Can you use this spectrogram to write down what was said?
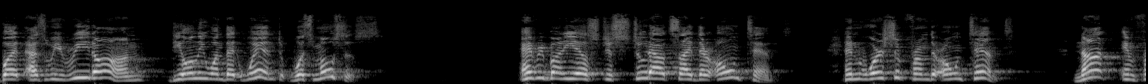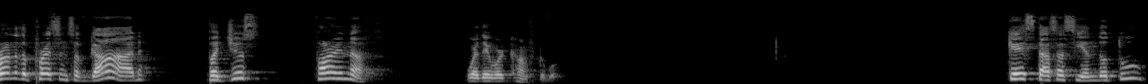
but as we read on, the only one that went was Moses. Everybody else just stood outside their own tent and worshiped from their own tent. Not in front of the presence of God, but just far enough where they were comfortable. ¿Qué estás haciendo tú?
